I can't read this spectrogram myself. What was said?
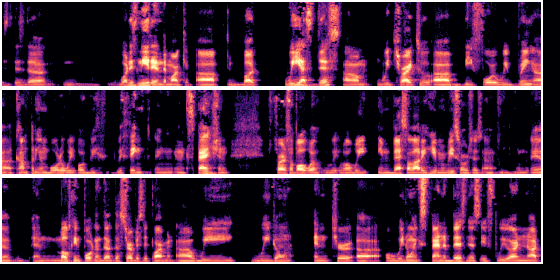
is, the what is needed in the market. Uh, but we, as this, um, we try to uh, before we bring a, company on board, or we or we we think in, in expansion. First of all, well, we, well, we invest a lot in human resources, uh, and most important, the, the service department. Uh, we we don't enter uh, or we don't expand a business if we are not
